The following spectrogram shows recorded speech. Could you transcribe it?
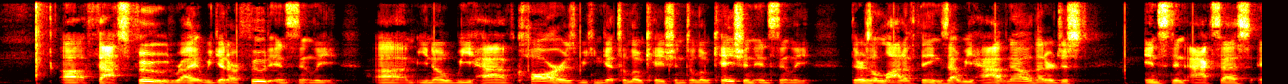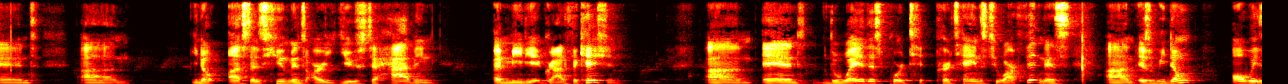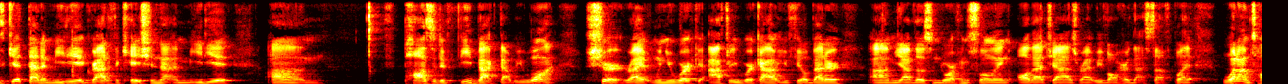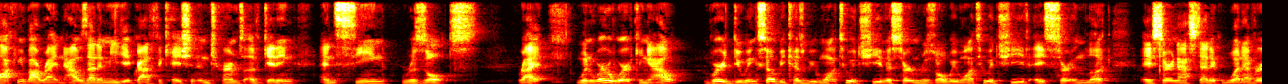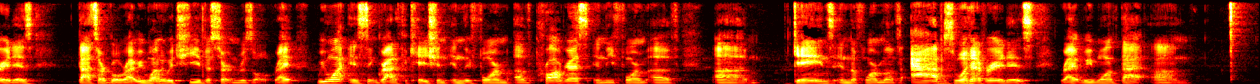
uh, fast food, right? We get our food instantly. Um, you know, we have cars. We can get to location to location instantly. There's a lot of things that we have now that are just instant access, and um, you know, us as humans are used to having immediate gratification. Um, and the way this pertains to our fitness um, is we don't always get that immediate gratification, that immediate um, positive feedback that we want. Sure, right? When you work after you work out, you feel better. Um, you have those endorphins flowing, all that jazz, right? We've all heard that stuff. But what I'm talking about right now is that immediate gratification in terms of getting and seeing results, right? When we're working out, we're doing so because we want to achieve a certain result. We want to achieve a certain look, a certain aesthetic, whatever it is. That's our goal, right? We want to achieve a certain result, right? We want instant gratification in the form of progress, in the form of um, gains, in the form of abs, whatever it is, right? We want that um,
